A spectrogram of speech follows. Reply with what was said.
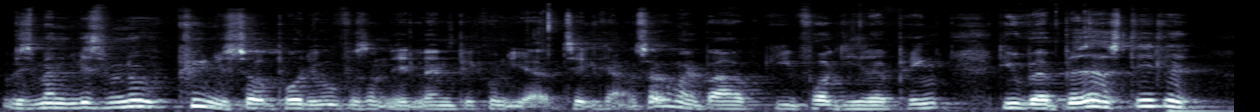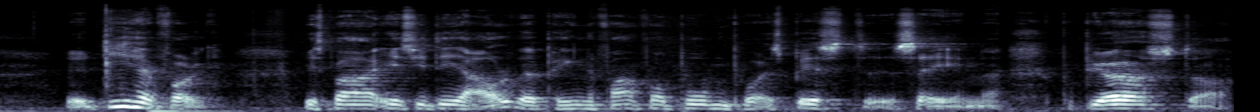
Hvis man, hvis man nu kynisk så på det ud for sådan et eller andet pekuniært tilgang, så kan man bare give folk de her penge. De vil være bedre stille, øh, de her folk, hvis bare SID har afleveret pengene frem for at bruge dem på asbestsagen, og på bjørst og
